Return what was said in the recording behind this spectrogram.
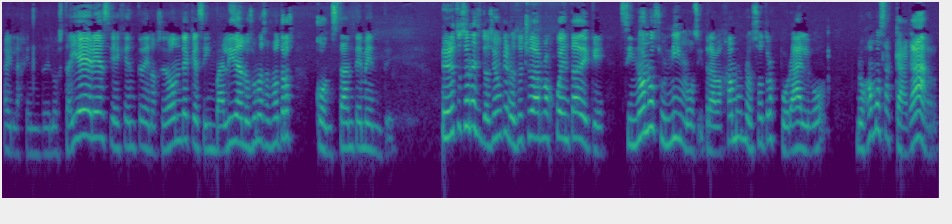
hay la gente de los talleres y hay gente de no sé dónde que se invalidan los unos a los otros constantemente. Pero esto es una situación que nos ha hecho darnos cuenta de que si no nos unimos y trabajamos nosotros por algo, nos vamos a cagar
